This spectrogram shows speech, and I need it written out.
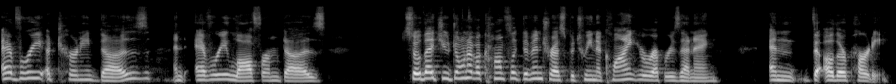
every attorney does and every law firm does so that you don't have a conflict of interest between a client you're representing and the other party.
